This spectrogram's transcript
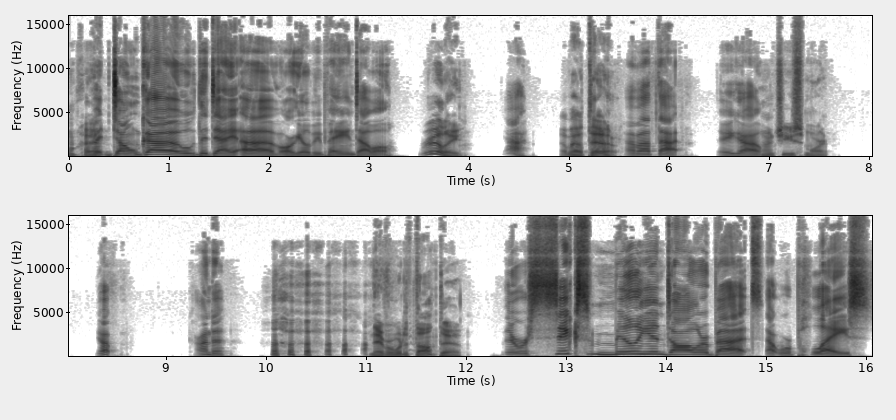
Okay. But don't go the day of, or you'll be paying double. really? Yeah. How about that? How about that? There you go. Aren't you smart? Yep. Kinda. Never would have thought that. There were six million dollar bets that were placed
